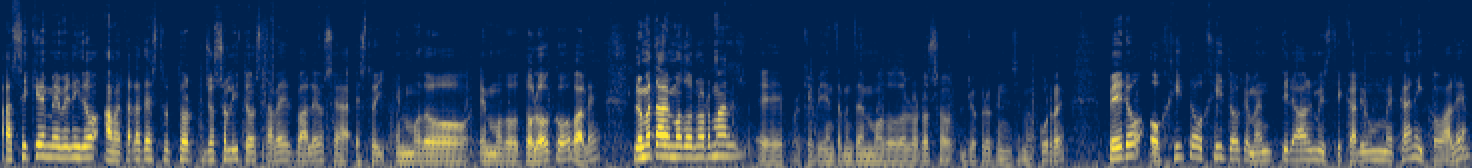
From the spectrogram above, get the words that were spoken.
Así que me he venido a matar a Destructor yo solito esta vez, ¿vale? O sea, estoy en modo en modo toloco, ¿vale? Lo he matado en modo normal, eh, porque evidentemente en modo doloroso yo creo que ni se me ocurre Pero, ojito, ojito, que me han tirado el Mysticarium mecánico, ¿vale?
